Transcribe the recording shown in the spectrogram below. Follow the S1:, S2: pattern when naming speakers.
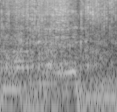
S1: Merci.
